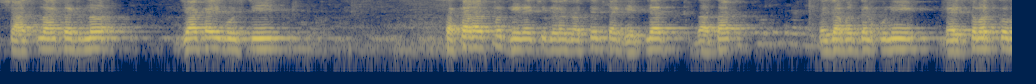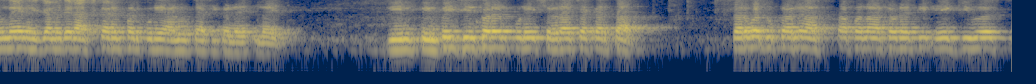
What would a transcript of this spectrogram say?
शासनाकडनं ज्या काही गोष्टी सकारात्मक घेण्याची गरज असेल त्या घेतल्याच जातात. त्याच्याबद्दल कुणी गैरसमज करू नये ह्याच्यामध्ये राजकारण पण कुणी आणू त्या ठिकाणी नाही पिंपरी चिंचवड पुणे शहराच्या करता सर्व दुकानं आस्थापना आठवड्यातील एक दिवस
